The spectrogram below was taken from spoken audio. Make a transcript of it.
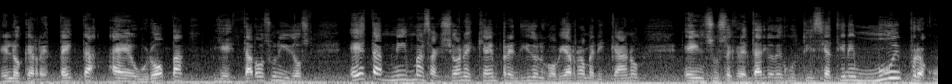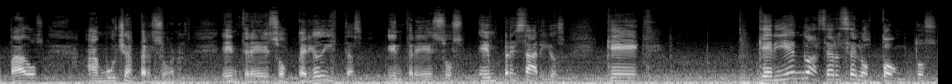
en lo que respecta a Europa y Estados Unidos, estas mismas acciones que ha emprendido el gobierno americano en su secretario de justicia tienen muy preocupados a muchas personas, entre esos periodistas, entre esos empresarios que queriendo hacerse los tontos,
